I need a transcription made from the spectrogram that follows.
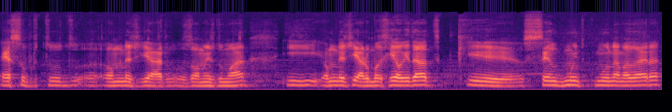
é sobretudo homenagear os homens do mar e homenagear uma realidade que, sendo muito comum na Madeira,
